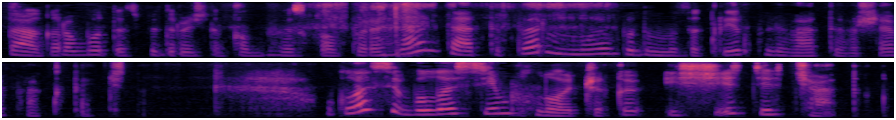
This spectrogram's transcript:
Так, робота з підручником обов'язково перегляньте, а тепер ми будемо закріплювати вже практично. У класі було 7 хлопчиків і 6 дівчаток.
